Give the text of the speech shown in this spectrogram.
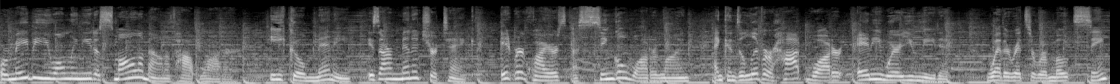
Or maybe you only need a small amount of hot water. Eco Mini is our miniature tank. It requires a single water line and can deliver hot water anywhere you need it, whether it's a remote sink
